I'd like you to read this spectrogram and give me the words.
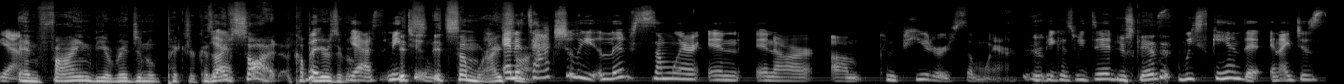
Yeah. and find the original picture because I saw it a couple But- years ago. yes, me it's, too. It's somewhere. I and it's it. actually it lives somewhere in in our um computers somewhere It- because we did you scanned it. we scanned it and I just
